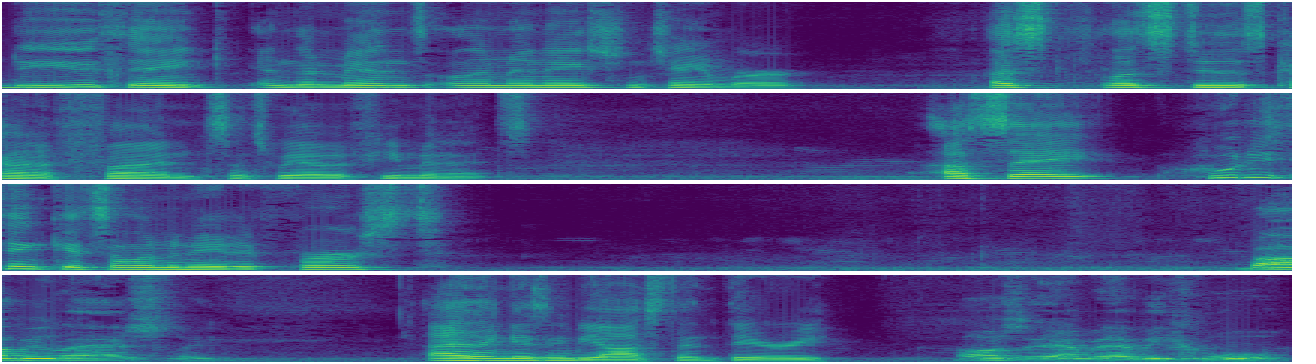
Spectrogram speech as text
do you think in the men's elimination chamber? Let's let's do this kind of fun since we have a few minutes. I'll say, who do you think gets eliminated first? Bobby Lashley. I think it's gonna be Austin Theory. Yeah, that'd be cool.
